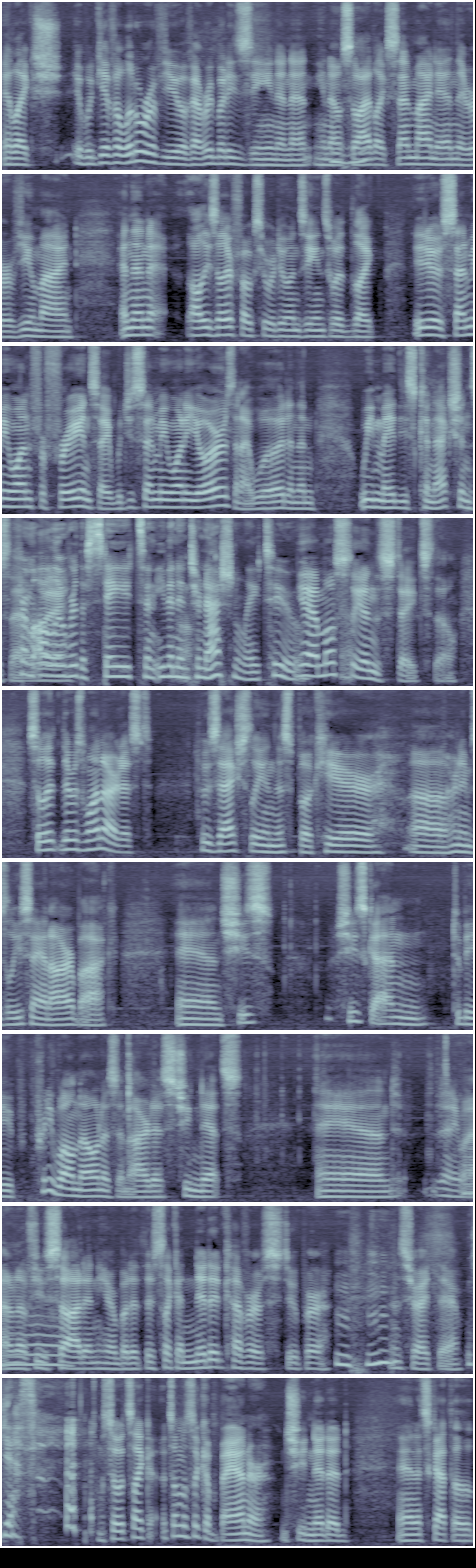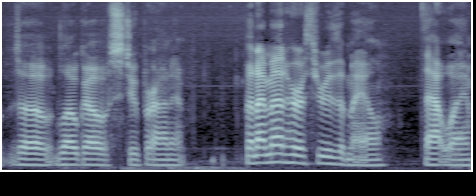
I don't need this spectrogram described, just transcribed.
it like, sh- it would give a little review of everybody's zine in it, you know. So Mhm. I'd like send mine in, they review mine, and then all these other folks who were doing zines would like either send me one for free and say, "Would you send me one of yours?" And I would, and then we made these connections that from all over the states and even internationally too. Yeah, mostly in the states though. So th- there was one artist who's actually in this book here. Uh, her name's Lisa Anne Auerbach, and she's she's gotten to be pretty well known as an artist. She knits, and anyway, I don't know if you saw it in here, but it, it's like a knitted cover of Stupor. Mm-hmm. It's right there. Yes. So it's like it's almost like a banner she knitted, and it's got the the logo Stupor on it. But I met her through the mail that way.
